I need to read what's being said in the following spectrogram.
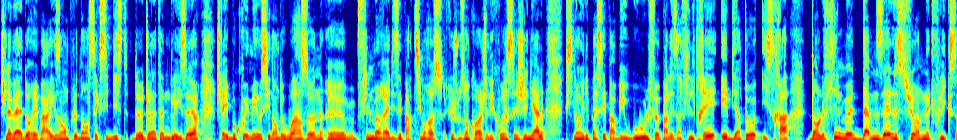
Je l'avais adoré par exemple dans Sexy Beast de Jonathan Glazer. Je l'avais beaucoup aimé aussi dans The Warzone, euh, film réalisé par Tim Ross que je vous encourage à découvrir, c'est génial. Sinon, il est passé par Beowulf, par Les Infiltrés et bientôt, il sera dans le film Damsel sur Netflix.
